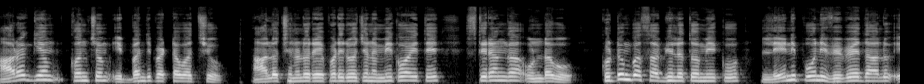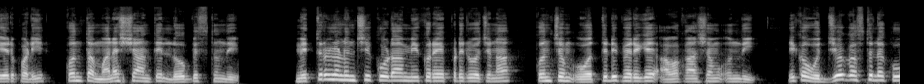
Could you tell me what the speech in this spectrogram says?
ఆరోగ్యం కొంచెం ఇబ్బంది పెట్టవచ్చు. ఆలోచనలు రేపటి రోజున మీకు అయితే స్థిరంగా ఉండవు. కుటుంబ సభ్యులతో మీకు లేనిపోని విభేదాలు ఏర్పడి కొంత మనశ్శాంతి లోపిస్తుంది. మిత్రుల నుంచి కూడా మీకు రేపటి రోజున కొంచెం ఒత్తిడి పెరిగే అవకాశం ఉంది. ఇక ఉద్యోగస్తులకు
